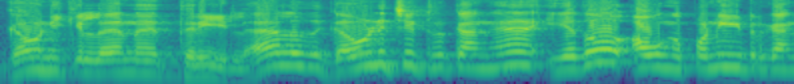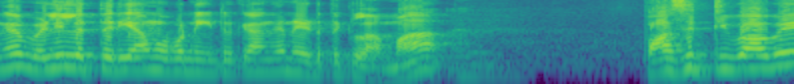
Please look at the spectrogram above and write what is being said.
கவனிக்கலன்னு தெரியல அல்லது கவனிச்சிட்டு இருக்காங்க ஏதோ அவங்க பண்ணிக்கிட்டு இருக்காங்க வெளியில் தெரியாமல் பண்ணிக்கிட்டு இருக்காங்கன்னு எடுத்துக்கலாமா? பாசிட்டிவாகவே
